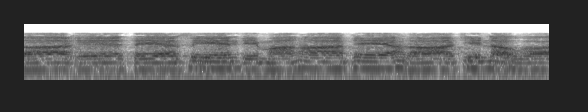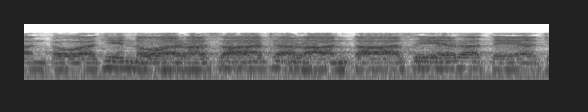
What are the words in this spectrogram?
กาเอเตสิติมหาเทราชินวันตัวชินโนรสาชรันตาสิรเตเช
